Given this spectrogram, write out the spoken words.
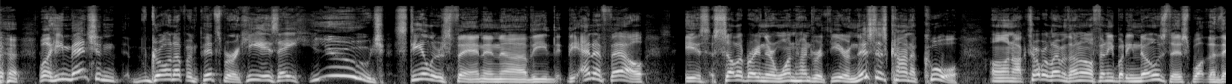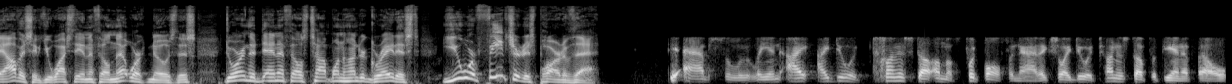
well, he mentioned growing up in Pittsburgh, he is a huge Steelers fan, and uh, the the NFL is celebrating their 100th year, and this is kind of cool. On October 11th, I don't know if anybody knows this. Well, they obviously, if you watch the NFL Network, knows this. During the NFL's Top 100 Greatest, you were featured as part of that. Yeah, absolutely. And I, I do a ton of stuff. I'm a football fanatic, so I do a ton of stuff with the NFL,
